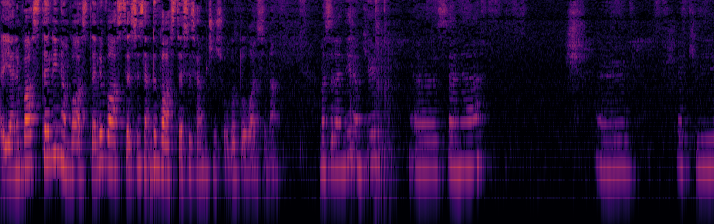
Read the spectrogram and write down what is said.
Yəni vasitəli ilə vasitəli, vasitəsizlə də vasitəsiz həmcins olur dolayısıyla. Məsələn deyirəm ki, ə, sənə ə, şəkli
